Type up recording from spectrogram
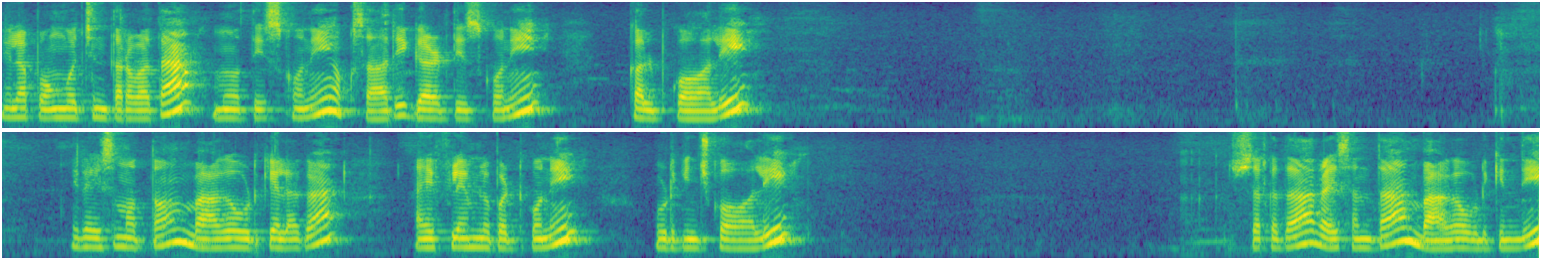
ఇలా పొంగు వచ్చిన తర్వాత మూత తీసుకొని ఒకసారి గడ్డ తీసుకొని కలుపుకోవాలి. ఈ రైస్ మొత్తం బాగా ఉడికేలాగా హై ఫ్లేమ్లో పట్టుకొని ఉడికించుకోవాలి. చూసారు కదా రైస్ అంతా బాగా ఉడికింది.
